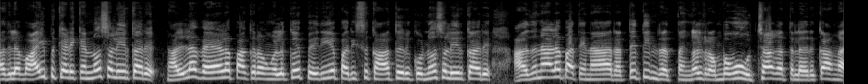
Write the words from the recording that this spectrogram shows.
அதில் வாய்ப்பு கிடைக்கணும்னு சொல்லியிருக்காரு. நல்ல வேலை பார்க்குறவங்களுக்கு பெரிய பரிசு காத்து இருக்குன்னு சொல்லியிருக்காரு. அதனால பார்த்தீங்கன்னா ரத்தத்தின் ரத்தங்கள் ரொம்பவும் உற்சாகத்தில் இருக்காங்க.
